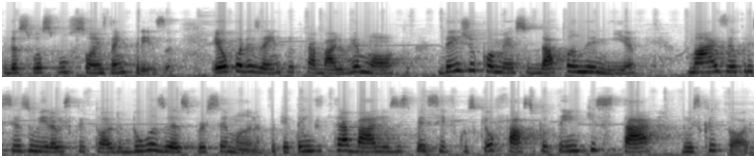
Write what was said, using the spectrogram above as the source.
e das suas funções da empresa. Eu, por exemplo, trabalho remoto desde o começo da pandemia mas eu preciso ir ao escritório duas vezes por semana, porque tem trabalhos específicos que eu faço que eu tenho que estar no escritório.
